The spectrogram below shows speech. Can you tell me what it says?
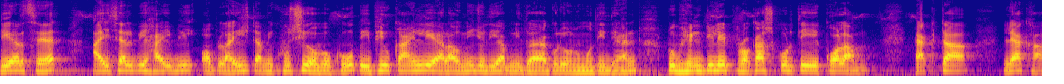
dear sir I shall be highly obliged আমি খুশি হব খুব। If you kindly allow me যদি আপনি দয়া করে অনুমতি দেন টু ভেন্টিলেট প্রকাশ করতে এ কলাম। একটা লেখা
